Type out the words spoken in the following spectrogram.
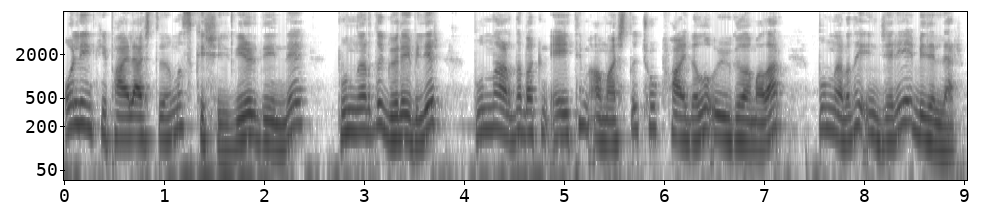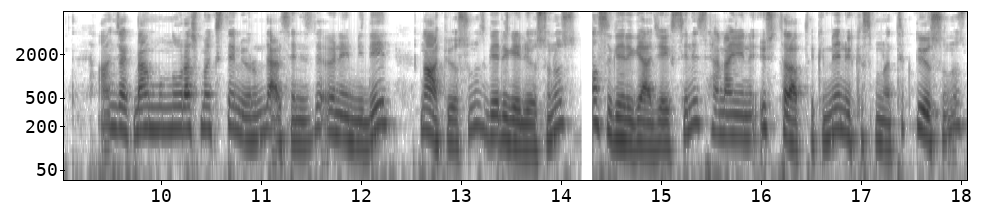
o linki paylaştığımız kişi girdiğinde bunları da görebilir. Bunlar da bakın eğitim amaçlı çok faydalı uygulamalar. Bunları da inceleyebilirler. Ancak ben bununla uğraşmak istemiyorum derseniz de önemli değil. Ne yapıyorsunuz? Geri geliyorsunuz. Nasıl geri geleceksiniz? Hemen yine üst taraftaki menü kısmına tıklıyorsunuz.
